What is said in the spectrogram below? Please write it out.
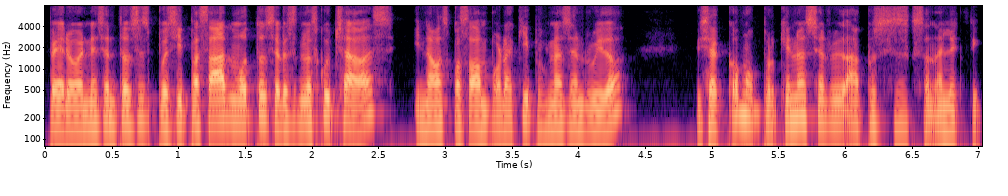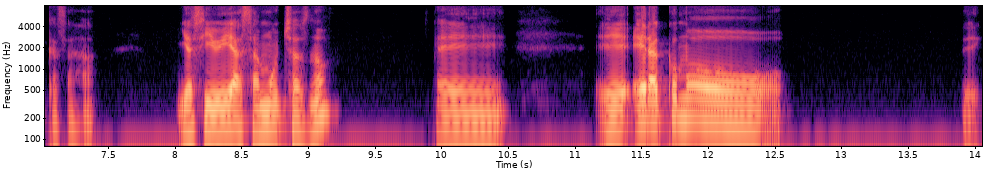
pero en ese entonces, pues sí pasaban motos, y a veces no escuchabas, y nada más pasaban por aquí porque no hacen ruido. Y decía, ¿cómo? ¿Por qué no hacen ruido? Ah, pues es que son eléctricas, ajá. Y así veías a muchas, ¿no? Eh, eh, era como, eh,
